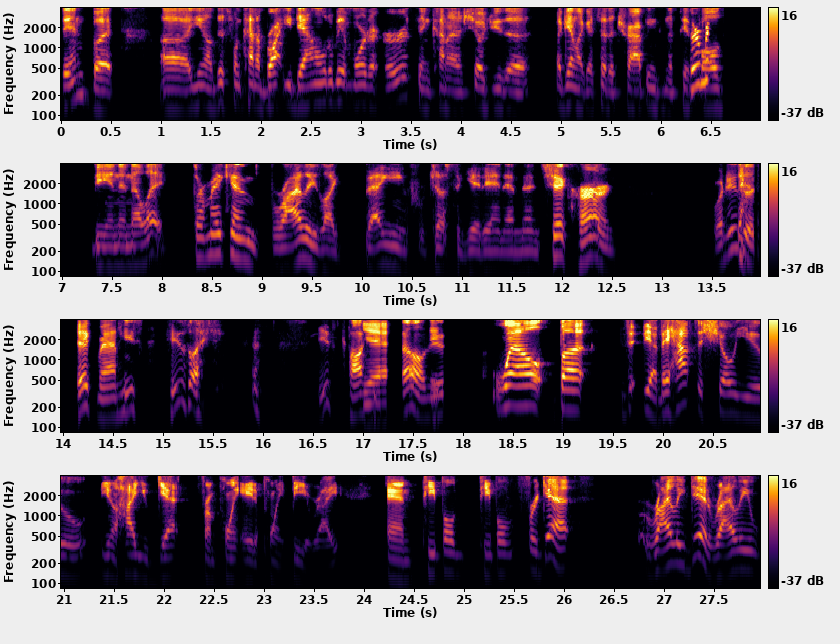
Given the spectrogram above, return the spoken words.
in, but uh, you know, this one kind of brought you down a little bit more to earth and kind of showed you the again, like I said, the trappings and the They're ma- pitfalls being in LA. They're making Riley like begging for just to get in, and then Chick Hearn, what is the chick man? He's he's like he's cocky Yeah. as hell, dude. Well, but th- yeah, they have to show you, you know, how you get from point A to point B, right? And people people forget Riley did. Riley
